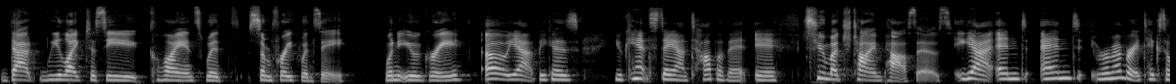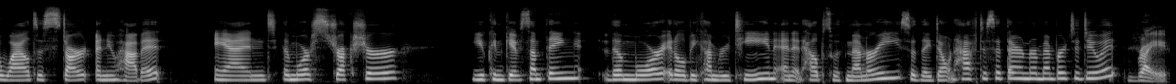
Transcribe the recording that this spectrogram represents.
that we like to see clients with some frequency. Wouldn't you agree? Oh, yeah, because you can't stay on top of it if Too much time passes. yeah and and remember it takes a while to start a new habit and the more structure you can give something the more it'll become routine and it helps with memory so they don't have to sit there and remember to do it Right.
